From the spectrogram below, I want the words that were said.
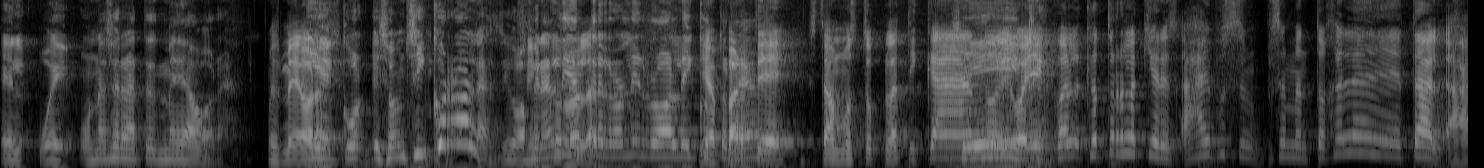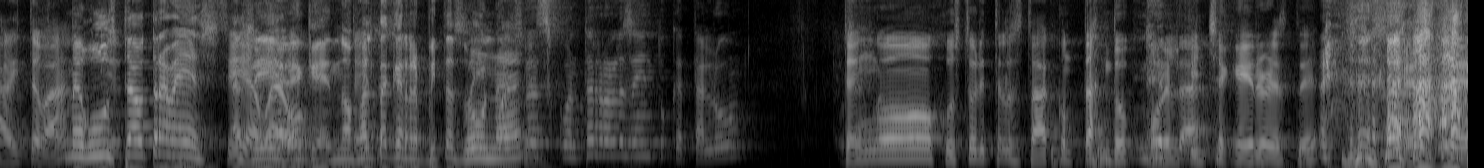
el, güey, una serenata es media hora. Es media hora. Y, el co- y son cinco rolas. Digo, al Cinco final del día rolas. entre rola y rola y Y cotorreo. aparte, estamos to- platicando. Sí, y, oye, claro. ¿cuál- ¿qué otra rola quieres? Ay, pues se, se me antoja la de tal. Ah, ahí te va. Me gusta otra vez. Sí, Así, a huevo. de que no Sí, falta sí, que sí. repitas Oye, una. ¿cuántas, ¿Cuántas rolas hay en tu catálogo? Tengo, justo ahorita los estaba contando por el ¿Neta? pinche hater este. este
